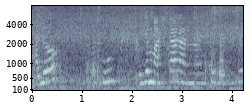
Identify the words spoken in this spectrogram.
ভালো এই যে মাছটা রান্না হয়েছে দেখছে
